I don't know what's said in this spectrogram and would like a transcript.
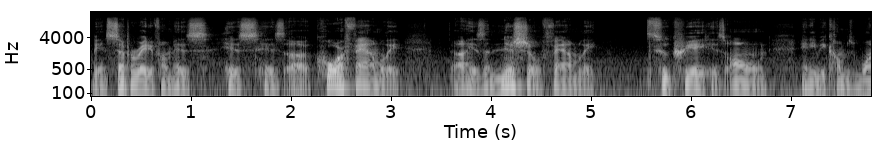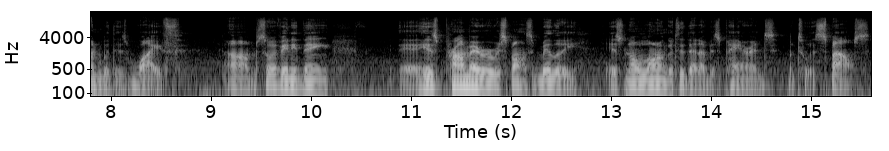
being separated from his his his uh, core family, uh, his initial family, to create his own, and he becomes one with his wife. Um, so, if anything, his primary responsibility is no longer to that of his parents, but to his spouse.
